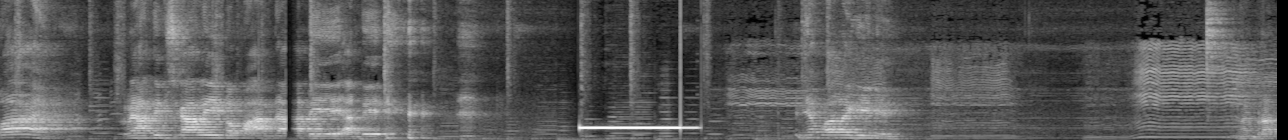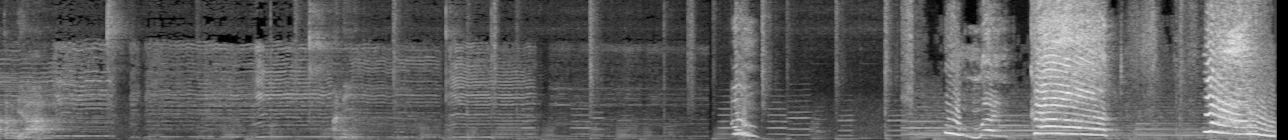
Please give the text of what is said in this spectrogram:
Wah, kreatif sekali bapak anda, adik, adik. ini apa lagi ini? Jangan berantem ya. God! Wow!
